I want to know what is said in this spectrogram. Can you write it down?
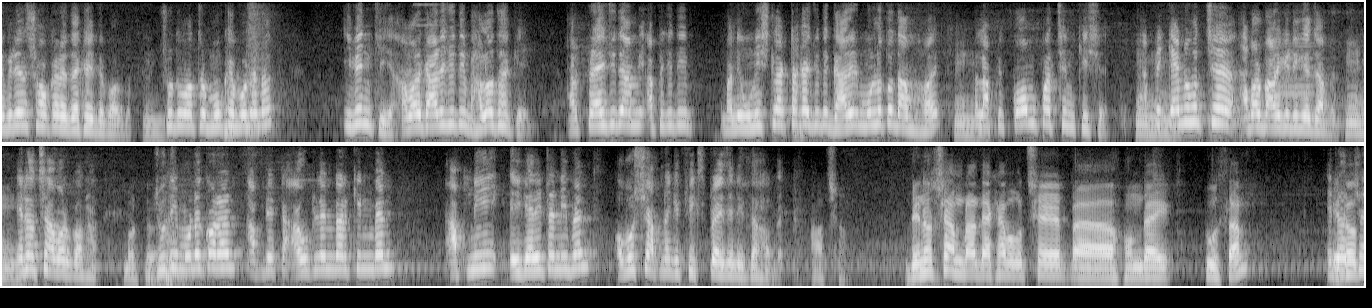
এভিডেন্স সহকারে দেখাইতে পারব শুধুমাত্র মুখে বলে না ইভেন কি আমার গাড়ি যদি ভালো থাকে আর প্রাইস যদি আমি আপনি যদি মানে উনিশ লাখ টাকায় যদি গাড়ির মূল্য তো দাম হয় তাহলে আপনি কম পাচ্ছেন কিসে আপনি কেন হচ্ছে আবার বার্গেনিং এ যাবেন। এটা হচ্ছে আমার কথা। যদি মনে করেন আপনি একটা আউটল্যান্ডার কিনবেন আপনি এই গাড়িটা নেবেন অবশ্যই আপনাকে ফিক্স প্রাইসে নিতে হবে। আচ্ছা। দেন হচ্ছে আমরা দেখাবো হচ্ছে হোন্ডাই টুসান এটা হচ্ছে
